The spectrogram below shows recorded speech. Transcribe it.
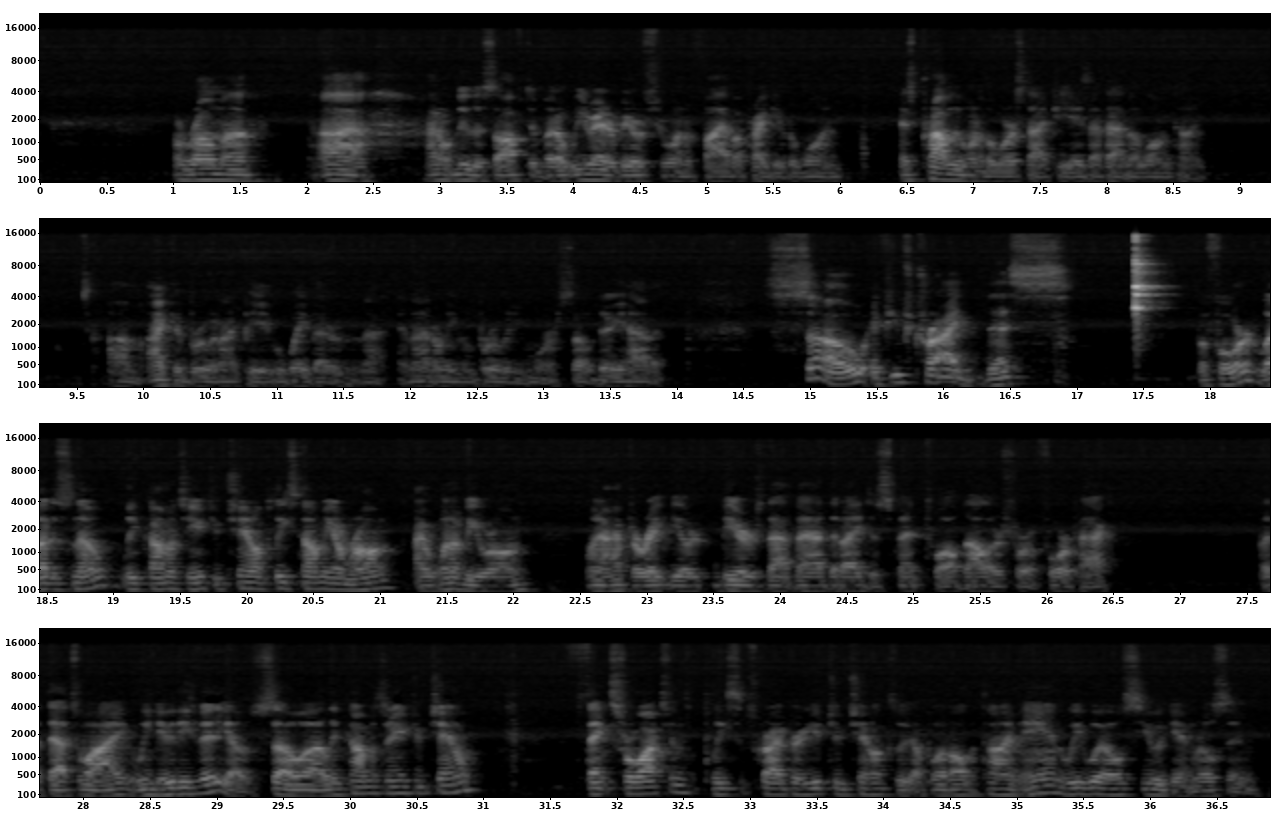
aroma. Uh, I don't do this often, but we rate our beers from one to five. I'll probably give it a one. It's probably one of the worst IPAs I've had in a long time. Um, I could brew an IPA way better than that, and I don't even brew anymore. So there you have it. So if you've tried this before, let us know. Leave comments on YouTube channel. Please tell me I'm wrong. I want to be wrong when I have to rate beer, beers that bad that I just spent $12 for a four pack. But that's why we do these videos. So uh, leave comments on YouTube channel. Thanks for watching. Please subscribe to our YouTube channel because we upload all the time. And we will see you again real soon.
